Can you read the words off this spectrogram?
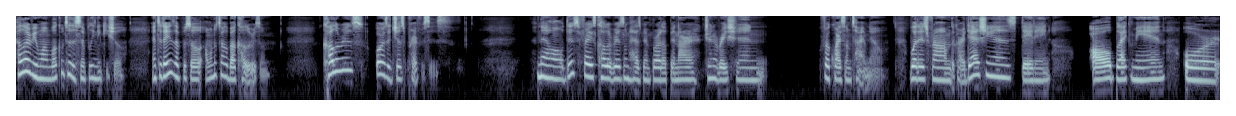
Hello, everyone. Welcome to the Simply Nikki Show. In today's episode, I want to talk about colorism. Colorist, or is it just preferences? Now, this phrase colorism has been brought up in our generation for quite some time now. Whether it's from the Kardashians dating all black men, or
